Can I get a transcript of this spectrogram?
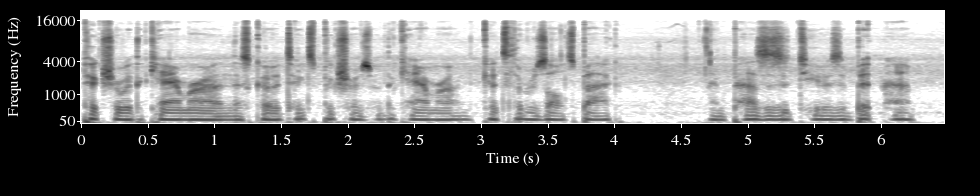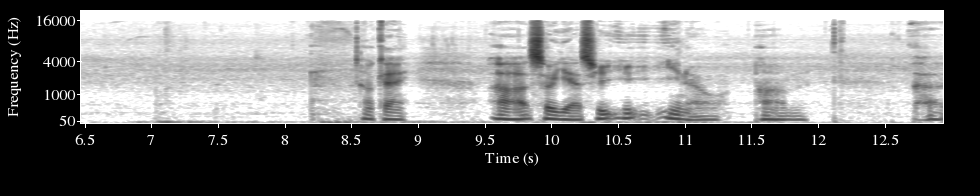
picture with the camera, and this code takes pictures with the camera and gets the results back and passes it to you as a bitmap. Okay, uh, so yes, you, you, you know, um, uh,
